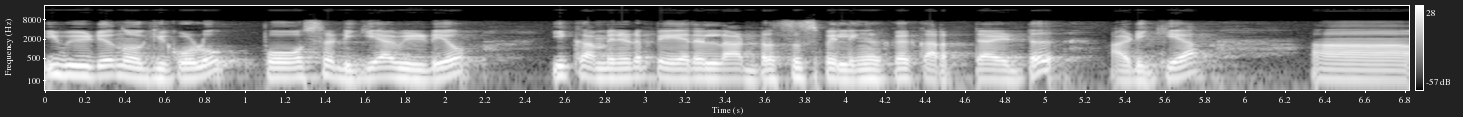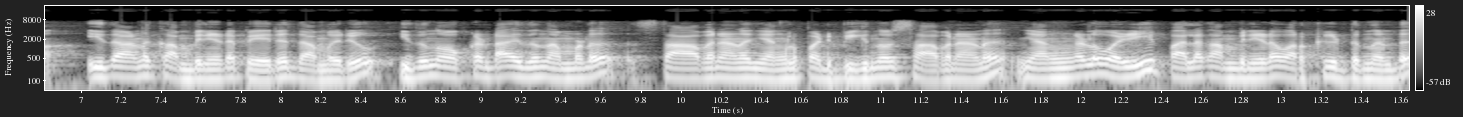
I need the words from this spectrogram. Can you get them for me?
ഈ വീഡിയോ നോക്കിക്കോളൂ. പോസ്റ്റ് അടിക്കുക വീഡിയോ ഈ കമ്പനിയുടെ പേരെല്ലാം അഡ്രസ്സ് സ്പെല്ലിംഗ് ഒക്കെ കറക്റ്റായിട്ട് അടിക്കുക. ഇതാണ് കമ്പനിയുടെ പേര് ദമരു. ഇത് നോക്കണ്ട ഇത് നമ്മുടെ സ്ഥാപനമാണ് ഞങ്ങൾ പഠിപ്പിക്കുന്ന ഒരു സ്ഥാപനമാണ്. ഞങ്ങൾ വഴി പല കമ്പനിയുടെ വർക്ക് കിട്ടുന്നുണ്ട്.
